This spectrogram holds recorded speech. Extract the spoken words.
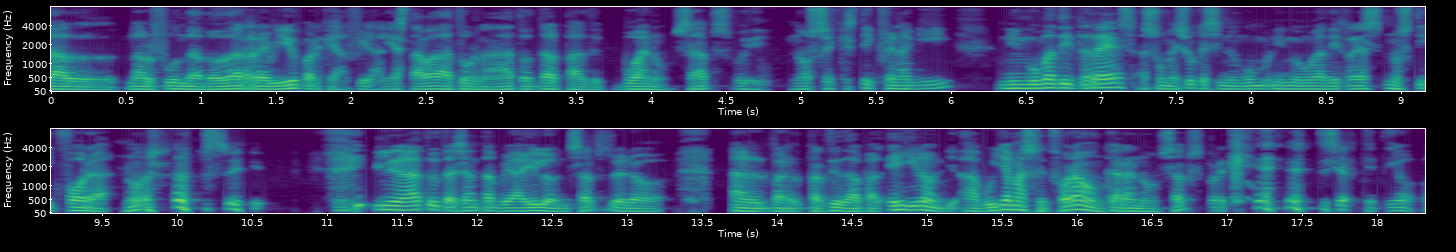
del, del fundador de Review perquè al final ja estava de tornada tot del pal. Bueno, saps? Vull dir, no sé què estic fent aquí, ningú m'ha dit res, assumeixo que si ningú, ningú m'ha dit res no estic fora, no? Sí. I li anava tutejant també a Elon, saps? Però el, per, del pal. Ei, Elon, avui ja m'has fet fora o encara no, saps? Perquè, que, tio,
